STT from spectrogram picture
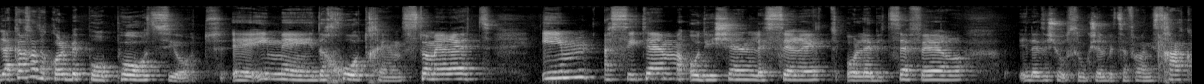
לקחת הכל בפרופורציות, אה, אם אה, דחו אתכם, זאת אומרת, אם עשיתם אודישן לסרט או לבית ספר, לאיזשהו סוג של בית ספר למשחק,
